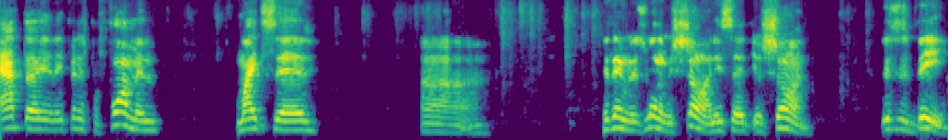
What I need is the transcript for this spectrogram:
after they finished performing, Mike said, uh, his name is is Sean. He said, "Yo, Sean, this is B.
